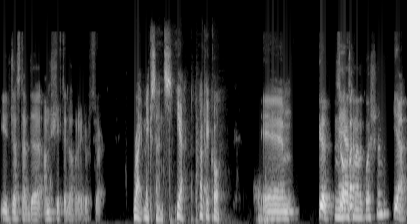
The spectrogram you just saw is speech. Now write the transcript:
you just have the unshifted operators. Right. Right, makes sense. Yeah. Okay, yeah. cool. Um, good. May so, I ask but, another question? Yeah.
